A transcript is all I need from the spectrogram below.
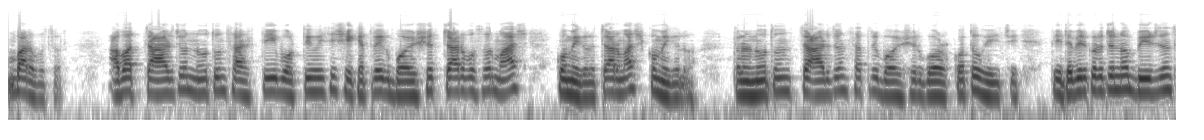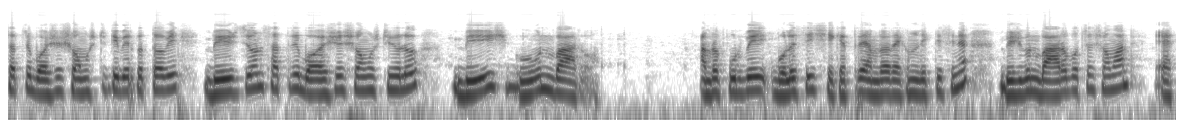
বারো বছর? আবার চারজন নতুন ছাত্রী ভর্তি হয়েছে, সেক্ষেত্রে বয়সের চার বছর মাস কমে গেল, চার মাস কমে গেল। তাহলে নতুন চারজন ছাত্রের বয়সের গড় কত হয়েছে? তো এটা বের করার জন্য বিশ জন ছাত্রের বয়সের সমষ্টিটি বের করতে হবে। বিশ জন ছাত্রের বয়সের সমষ্টি হলো বিশ গুণ বারো। আমরা পূর্বেই বলেছি, সেক্ষেত্রে আমরা এখন লিখতেছি না। বিশ গুণ বারো বছর সমান এক,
